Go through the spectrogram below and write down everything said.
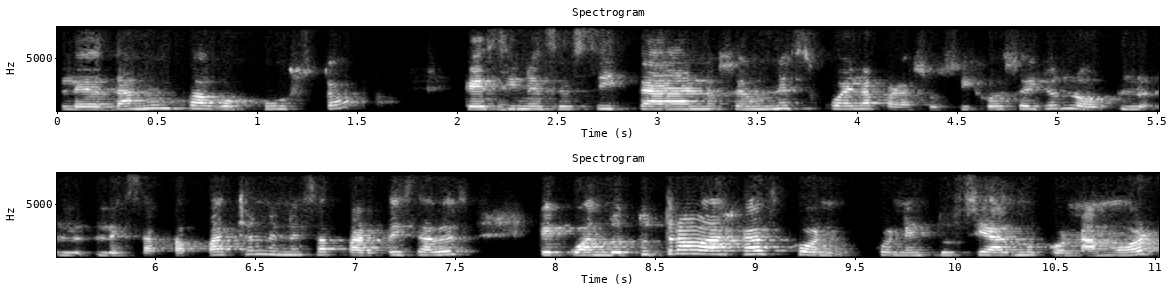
le dan un pago justo que si necesitan, no sé, una escuela para sus hijos, ellos lo, les apapachan en esa parte y sabes que cuando tú trabajas con, con entusiasmo, con amor,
